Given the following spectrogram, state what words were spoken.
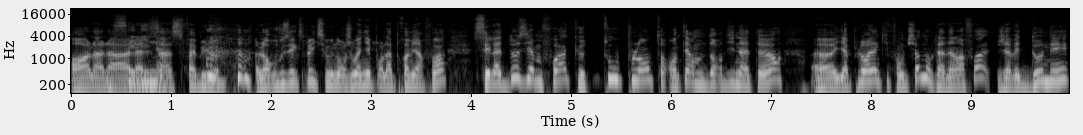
Oh là là, l'Alsace, fabuleux. Alors, on vous explique si vous nous rejoignez pour la première fois. C'est la deuxième fois que tout plante en termes d'ordinateur. Il n'y a plus rien qui fonctionne. Donc, la dernière fois, j'avais donné.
